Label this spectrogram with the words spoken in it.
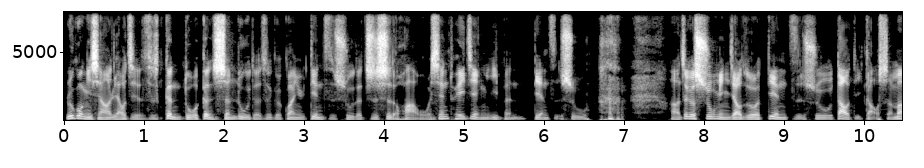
如果你想要了解的是更多、更深入的这个关于电子书的知识的话，我先推荐你一本电子书，啊，这个书名叫做《电子书到底搞什么》。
